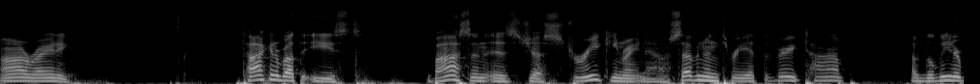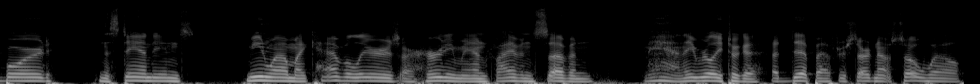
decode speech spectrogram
Alrighty. Talking about the East, Boston is just streaking right now, seven and three at the very top of the leaderboard in the standings. Meanwhile, my Cavaliers are hurting, man, five and seven. Man, they really took a, a dip after starting out so well.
